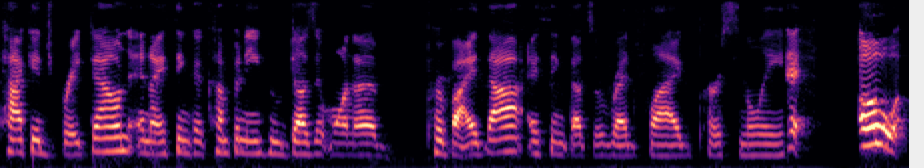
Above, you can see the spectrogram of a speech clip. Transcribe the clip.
package breakdown. And I think a company who doesn't want to provide that, I think that's a red flag personally. Eh, oh,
